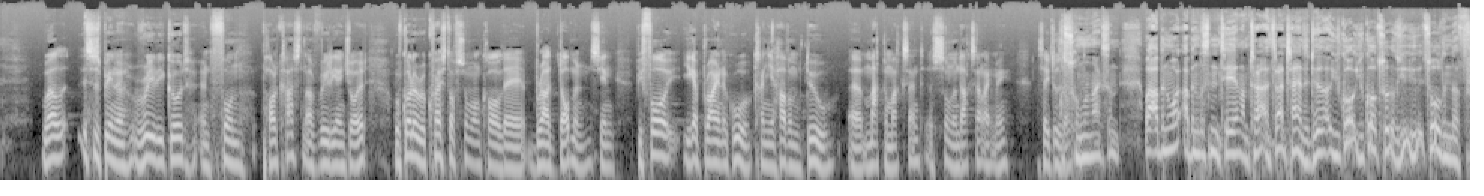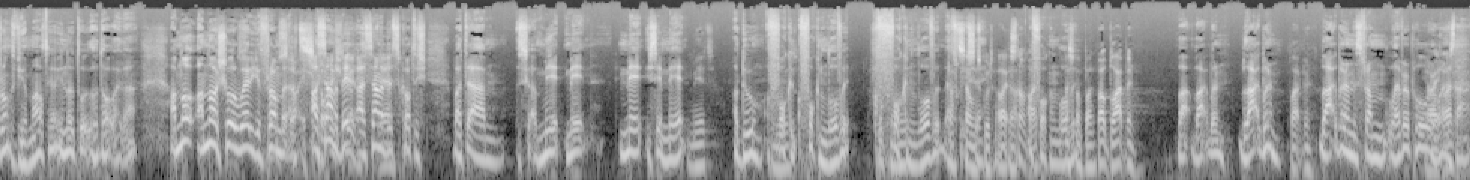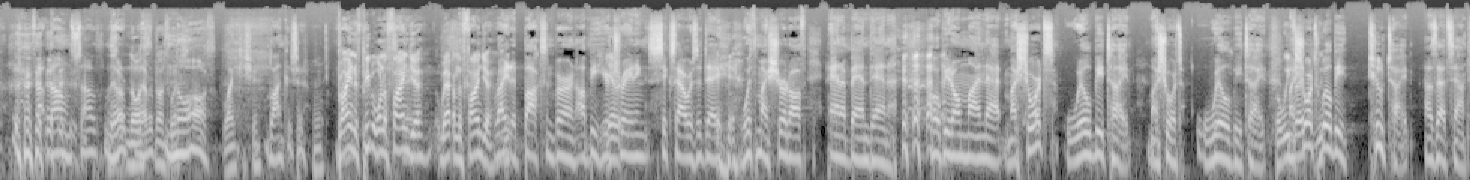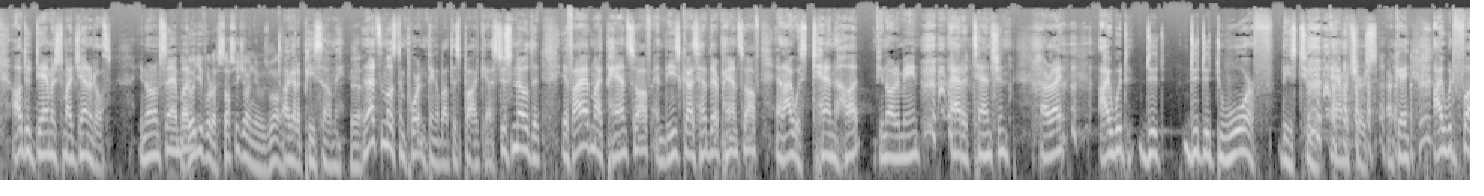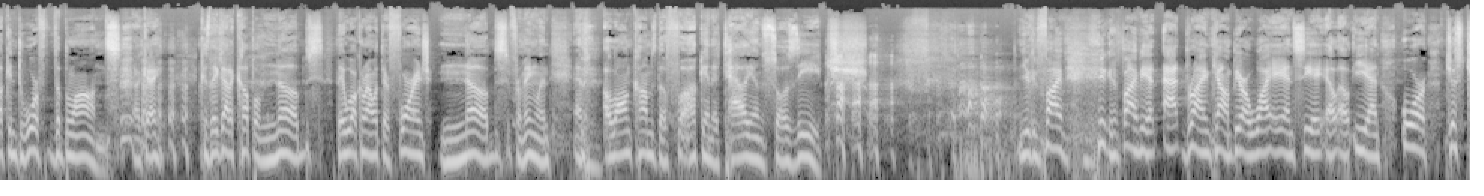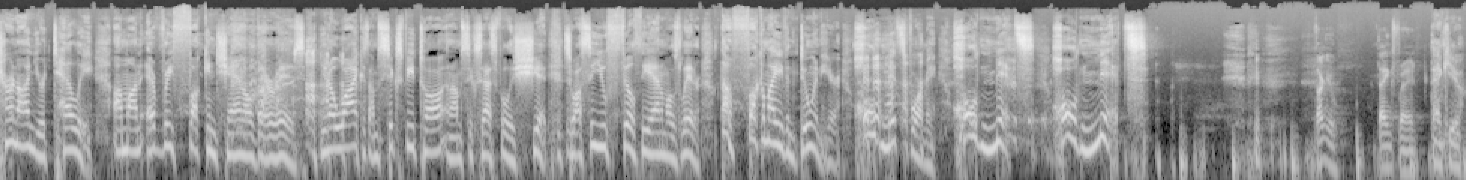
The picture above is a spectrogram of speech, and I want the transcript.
Well, this has been a really good and fun podcast, and I've really enjoyed it. We've got a request of someone called uh, Brad Dobbin saying, before you get Bryan to go, can you have him do a Mackem accent, a Sunderland accent like me? He does A. Sunderland accent. Well, I've been I've been listening to you, and I'm trying try, trying to do that. You've got you've got sort of you, it's all in the front of your mouth. You know, talk, talk like that. I'm not I'm not sure where you're from. But Scottish- I sound a bit. I sound a bit Scottish, but um, mate mate mate. You say mate. Mate. I do. I fucking I fucking love it. I fucking love it. That's That sounds good. I like that. I fucking love That's it. not bad. About Blackburn. Black, Blackburn, Blackburn, Blackburn. Blackburn is from Liverpool. All right, or what is lad. that? is that down south? Liver- North, Liverpool? northwest. North, Lancashire. Lancashire. Hmm. Bryan, if people want to find you, where can they find you? right at Box 'N Burn. I'll be here Yeah. training six hours a day with my shirt off and a bandana. Hope you don't mind that. My shorts will be tight. My shorts will be tight. But we've my heard- shorts we- will be too tight. How's that sound? I'll do damage to my genitals. You know what I'm saying, I buddy? you've got a sausage on you as well. I got a piece on me. Yeah. And that's the most important thing about this podcast. Just know that if I had my pants off and these guys had their pants off and I was 10 hut, if you know what I mean, at attention, all right, I would d- d- d- dwarf these two amateurs, okay? I would fucking dwarf the blondes, okay? Because they got a couple nubs. They walk around with their four inch nubs from England, and along comes the fucking Italian sausage. You can find you can find me at, at Bryan Callen, B R Y A N C A L L E N, or just turn on your telly. I'm on every fucking channel there is. You know why? Because I'm six feet tall and I'm successful as shit. So I'll see you filthy animals later. What the fuck am I even doing here? Hold mitts for me. Hold mitts. Hold mitts. Thank you. Thanks, Bryan. Thank you.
